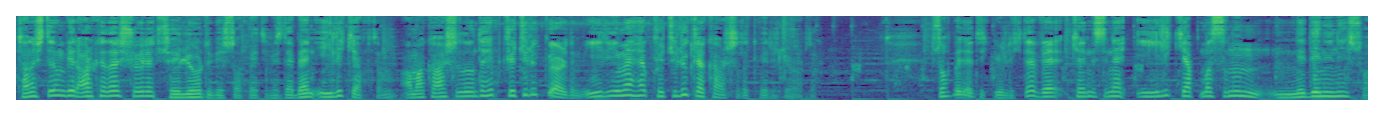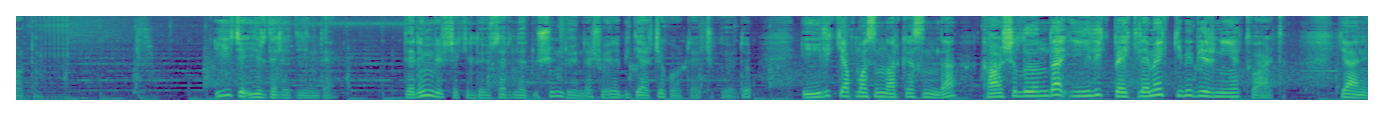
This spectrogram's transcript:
Tanıştığım bir arkadaş şöyle söylüyordu bir sohbetimizde. Ben iyilik yaptım ama karşılığında hep kötülük gördüm. İyiliğime hep kötülükle karşılık veriliyordu. Sohbet ettik birlikte ve kendisine iyilik yapmasının nedenini sordum. İyice irdelediğinde, derin bir şekilde üzerinde düşündüğünde şöyle bir gerçek ortaya çıkıyordu. İyilik yapmasının arkasında karşılığında iyilik beklemek gibi bir niyet vardı. Yani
